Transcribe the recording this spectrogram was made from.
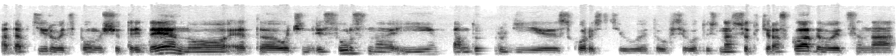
адаптировать с помощью 3D, но это очень ресурсно, и там другие скорости у этого всего. То есть у нас все-таки раскладывается на...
